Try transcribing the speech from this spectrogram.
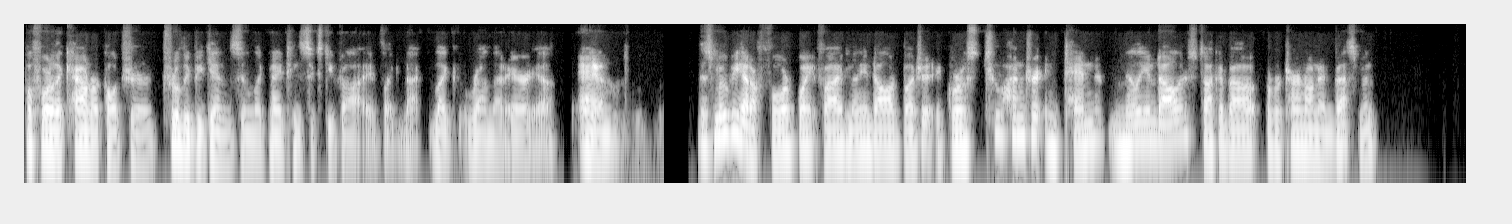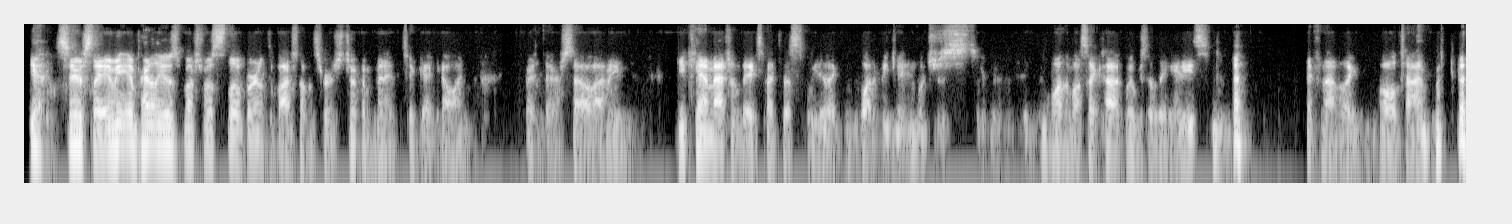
before the counterculture truly begins in like 1965, like not like around that area. And this movie had a $4.5 million budget. It grossed $210 million. Talk about a return on investment. Yeah, seriously. I mean, apparently it was much of a slow burn at the box office, where it just took a minute to get going right there. So, I mean, you can't imagine they expect this to be like what it became, which is one of the most iconic movies of the 80s, if not like all time.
